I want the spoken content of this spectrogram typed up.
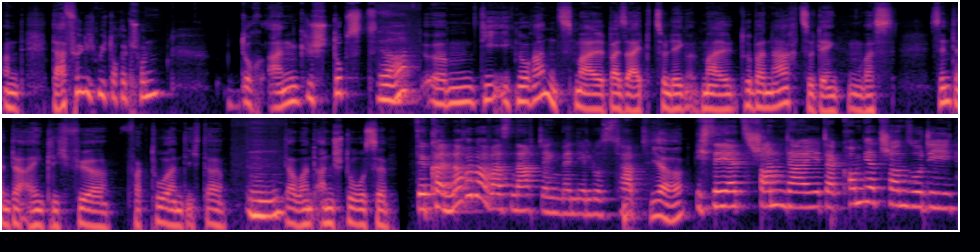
Und da fühle ich mich doch jetzt schon doch angestupst, ja. ähm, die Ignoranz mal beiseite zu legen und mal drüber nachzudenken, was sind denn da eigentlich für Faktoren, die ich da mhm. dauernd anstoße. Wir können noch über was nachdenken, wenn ihr Lust habt. Ja. Ich sehe jetzt schon, da, da kommen jetzt schon so die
